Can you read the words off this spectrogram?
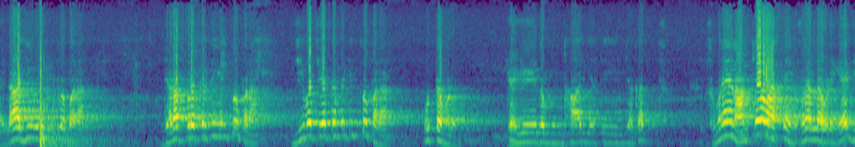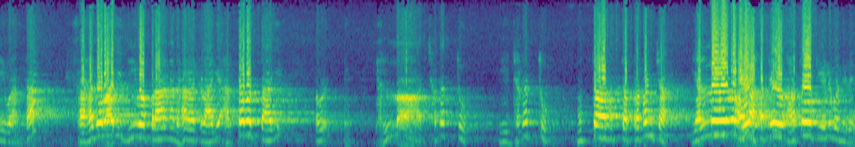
ಎಲ್ಲ ಜೀವರಿಗಿಂತಲೂ ಪರ. ಜಡ ಪ್ರಕೃತಿಗಿಂತಲೂ ಪರ. ಜೀವಚೇತನರಿಗಿಂತಲೂ ಪರ. ಉತ್ತಮಳು. ಜಯೇದಂ ಧಾರ್ಯತೆ ಜಗತ್. ಸುಮ್ಮನೆ ನಾಮಕೇ ವಾಸ್ತೆ ಹೆಸರಲ್ಲ ಅವಳಿಗೆ ಜೀವ ಅಂತ. ಸಹಜವಾಗಿ ಜೀವ ಪ್ರಾಣಧಾರಕಳಾಗಿ ಅರ್ಥವತ್ತಾಗಿ ಅವಳು. ಎಲ್ಲ ಜಗತ್ತು ಈ ಜಗತ್ತು ಮುಕ್ತ ಮುಕ್ತ ಪ್ರಪಂಚ ಎಲ್ಲವೂ ಅವಳ ಹತೆ ಹತೋಟಿಯಲ್ಲಿ ಬಂದಿದೆ.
